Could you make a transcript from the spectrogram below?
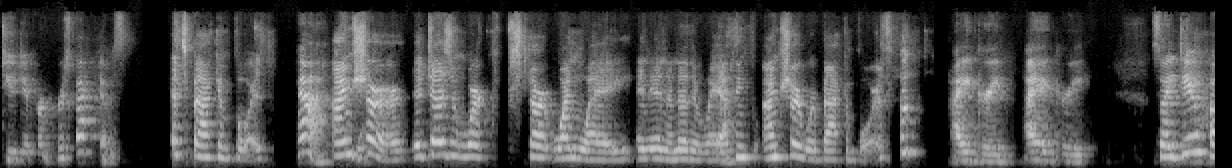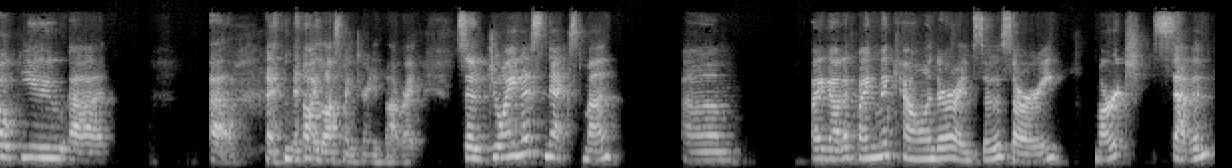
two different perspectives. It's back and forth. Yeah. I'm sure it doesn't work start one way and in another way. Yeah. I think I'm sure we're back and forth. I agree. I agree. So I do hope you uh uh now I lost my train of thought, right? So join us next month. Um I gotta find my calendar. I'm so sorry. March 7th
